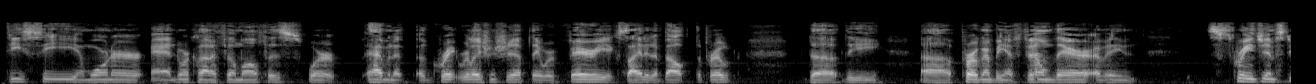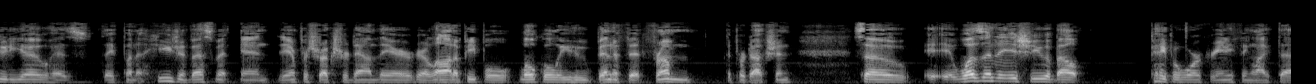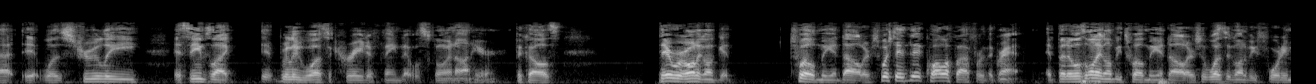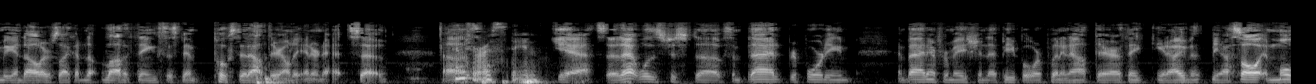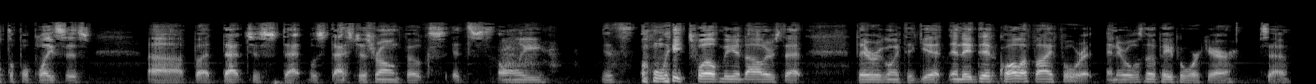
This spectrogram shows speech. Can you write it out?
DC and Warner and North Carolina Film Office were having a, a great relationship. They were very excited about the pro, the, the, uh, program being filmed there. I mean, Screen Gem Studio has, they've put a huge investment in the infrastructure down there. There are a lot of people locally who benefit from the production. So it, it wasn't an issue about paperwork or anything like that. It was truly, it seems like it really was a creative thing that was going on here because they were only going to get $12 million, which they did qualify for the grant, but it was only going to be $12 million. It wasn't going to be $40 million like a lot of things that's been posted out there on the internet. So, uh, interesting. Yeah. So that was just, uh, some bad reporting and bad information that people were putting out there. I think, you know, I even, you know, I saw it in multiple places, Uh, but that just, that was, that's just wrong, folks. It's only, it's only $12 million that they were going to get and they did qualify for it and there was no paperwork error. So.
